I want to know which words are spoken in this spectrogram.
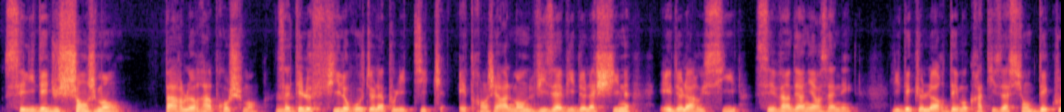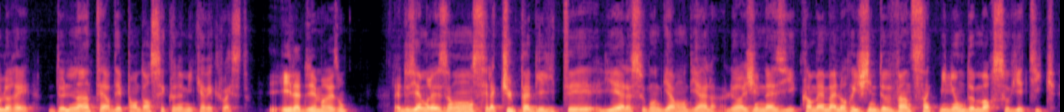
c'est l'idée du changement par le rapprochement. Ça a été le fil rouge de la politique étrangère allemande vis-à-vis de la Chine et de la Russie ces 20 dernières années. L'idée que leur démocratisation découlerait de l'interdépendance économique avec l'Ouest. Et la deuxième raison? La deuxième raison, c'est la culpabilité liée à la Seconde Guerre mondiale. Le régime nazi, quand même, à l'origine de 25 millions de morts soviétiques.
